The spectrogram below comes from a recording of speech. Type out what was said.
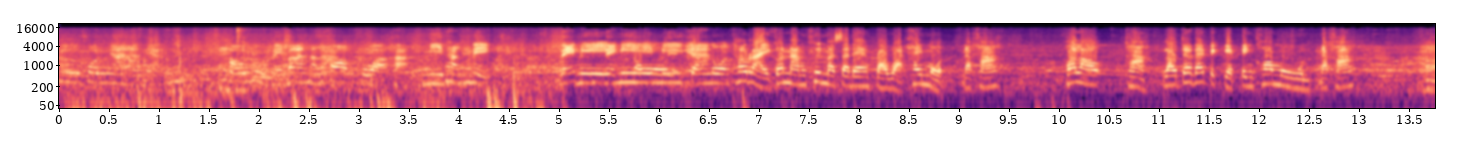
คือคนงานเนี่ยเขาอยู่ในบ้านทั้งครอบครัวค่ะ มีทั้งเด็กเมีด็กมีมีจำนวนเท่าไหร่ก็นำขึ้นมาแสดงประวัติให้หมดนะคะ เพราะเราค่ะ เราจะได้ไปเก็บเป็นข้อมูลนะคะอ่า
